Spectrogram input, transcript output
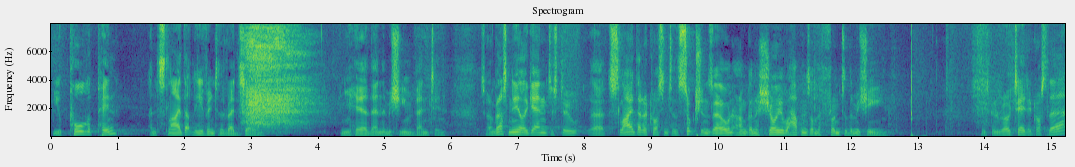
You pull the pin and slide that lever into the red zone. And you hear then the machine venting. So I'm going to ask Neil again just to uh, slide that across into the suction zone. I'm going to show you what happens on the front of the machine. He's going to rotate across there.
